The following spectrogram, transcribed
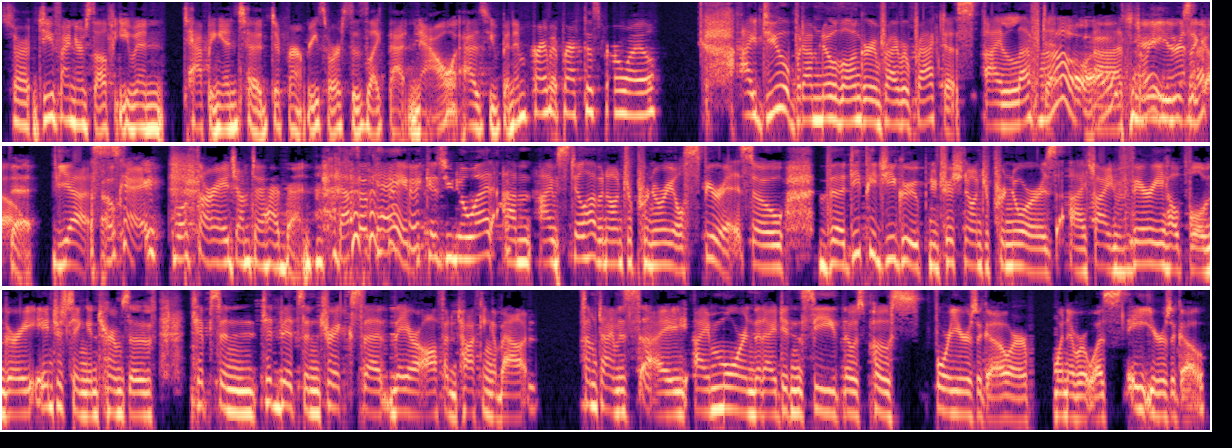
Sure. Do you find yourself even tapping into different resources like that now as you've been in private practice for a while? I do, but I'm no longer in private practice. I left it oh, uh, three years ago. It. Yes. Okay. Well, sorry, I jumped ahead then. That's okay because you know what? Um, I still have an entrepreneurial spirit. So the DPG group, Nutrition Entrepreneurs, I find very helpful and very interesting in terms of tips and tidbits and tricks that they are often talking about. Sometimes I, I mourn that I didn't see those posts four years ago or whenever it was eight years ago.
